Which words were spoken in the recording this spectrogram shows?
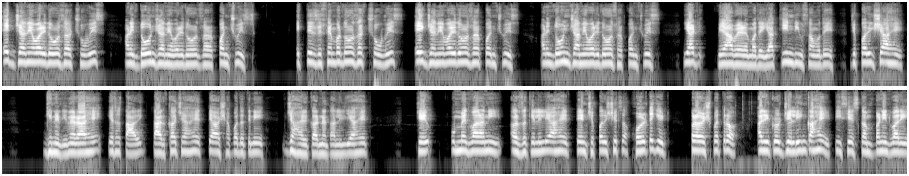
एक जानेवारी दोन हजार चोवीस आणि दोन जानेवारी दोन हजार पंचवीस. एकतीस डिसेंबर दोन हजार चोवीस एक जानेवारी दोन हजार पंचवीस आणि दोन जानेवारी दोन हजार पंचवीस. या या वेळेमध्ये या तीन दिवसामध्ये जी परीक्षा आहे घेण्यात येणार आहे याचं तारीख तारखा ज्या आहेत त्या अशा पद्धतीने जाहीर करण्यात आलेली आहेत. जे उमेदवारांनी अर्ज केलेले आहेत त्यांचे परीक्षेचं हॉल तिकीट प्रवेशपत्र अधिकृत जे लिंक आहे टी सी एस कंपनीद्वारे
